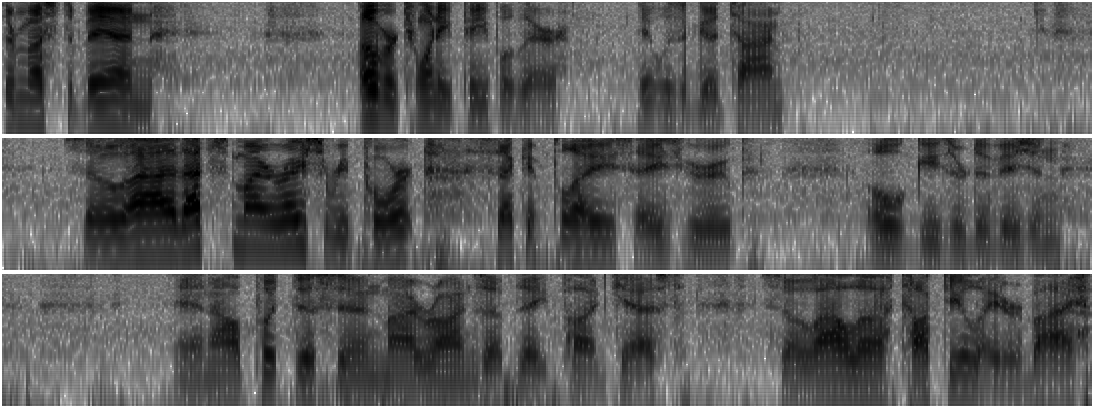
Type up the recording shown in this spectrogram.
there must have been over 20 people there. It was a good time. So uh, that's my race report. Second place, age group, old geezer division. And I'll put this in my Ron's Update podcast. So I'll uh, talk to you later. Bye.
